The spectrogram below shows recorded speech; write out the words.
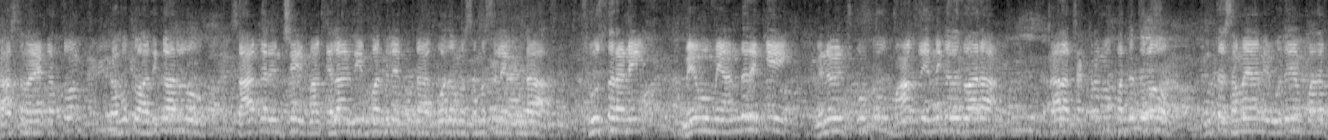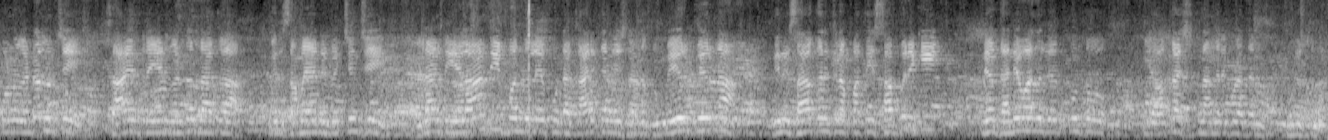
రాష్ట్ర నాయకత్వం ప్రభుత్వ అధికారులు సహకరించి మాకు ఎలాంటి ఇబ్బంది లేకుండా గోధుమ సమస్య లేకుండా చూస్తారని మేము మీ అందరికీ వినవించుకుంటూ మాకు ఎన్నికల ద్వారా చాలా సక్రమ పద్ధతిలో ఇంత సమయాన్ని ఉదయం పదకొండు నుంచి సాయంత్రం ఏడు గంటల దాకా మీరు సమయాన్ని వెచ్చించి ఇలాంటి ఎలాంటి ఇబ్బందులు లేకుండా కార్యక్రమం చేసినందుకు పేరు పేరున దీనికి సహకరించిన ప్రతి సభ్యునికి నేను ధన్యవాదాలు తెలుపుకుంటూ ఈ అవకాశం అందరికీ కూడా దాన్ని ముగిస్తున్నాను.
